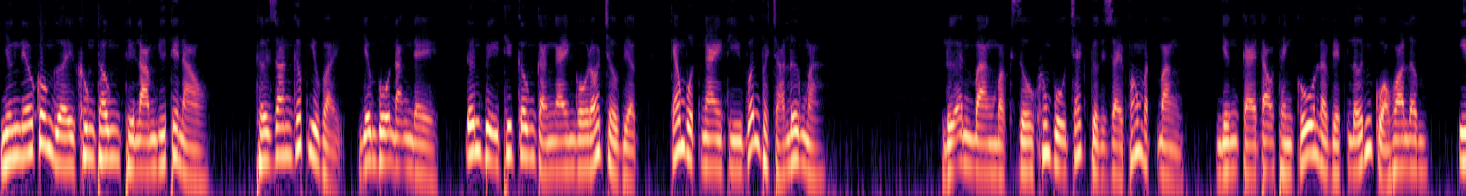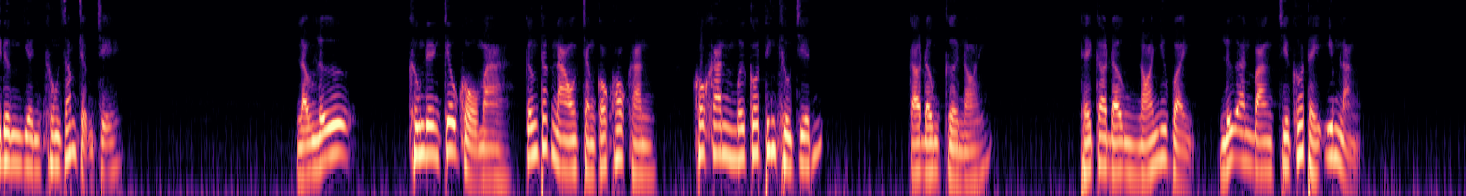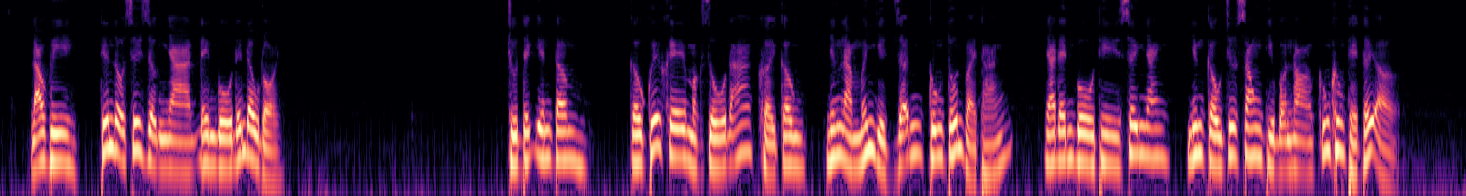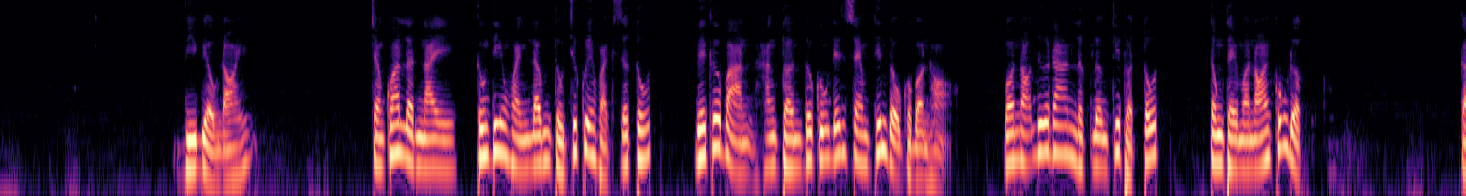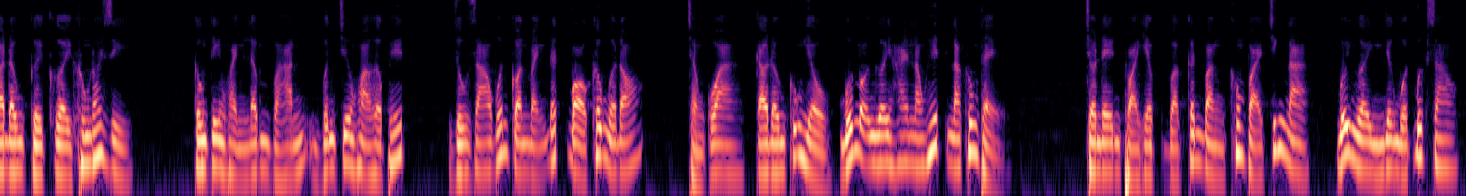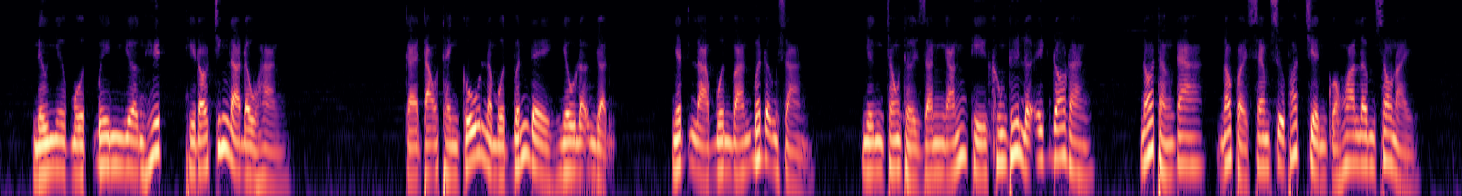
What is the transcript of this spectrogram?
Nhưng nếu có người không thông thì làm như thế nào? Thời gian gấp như vậy, nhiệm vụ nặng nề, đơn vị thi công cả ngày ngồi đó chờ việc, kéo một ngày thì vẫn phải trả lương mà. Lữ Anh Bàng mặc dù không phụ trách việc giải phóng mặt bằng, nhưng cải tạo thành cũ là việc lớn của Hoa Lâm, y đương nhiên không dám chậm trễ. Lão Lữ, không nên kêu khổ mà, công tác nào chẳng có khó khăn, khó khăn mới có tính khiêu chiến. Cao Đông cười nói. Thấy Cao Đông nói như vậy, Lữ An bằng chỉ có thể im lặng. Lão Vi, tiến độ xây dựng nhà đền bù đến đâu rồi? Chủ tịch yên tâm, cầu Quế Khê mặc dù đã khởi công nhưng làm mấy nhịp dẫn cũng tốn vài tháng. Nhà đền bù thì xây nhanh nhưng cầu chưa xong thì bọn họ cũng không thể tới ở. Vi biểu nói. Chẳng qua lần này công ty Hoành Lâm tổ chức quy hoạch rất tốt. Về cơ bản hàng tuần tôi cũng đến xem tiến độ của bọn họ. Bọn họ đưa ra lực lượng kỹ thuật tốt. Tổng thể mà nói cũng được. Cả đồng cười cười không nói gì. Công ty Hoành Lâm và hắn vẫn chưa hòa hợp hết. Dù sao vẫn còn mảnh đất bỏ không ở đó. Chẳng qua, Cao Đông cũng hiểu muốn mọi người hài lòng hết là không thể. Cho nên thỏa hiệp và cân bằng không phải chính là mỗi người nhường một bước sao. Nếu như một bên nhường hết thì đó chính là đầu hàng. Cải tạo thành cũ là một vấn đề nhiều lợi nhuận, nhất là buôn bán bất động sản. Nhưng trong thời gian ngắn thì không thấy lợi ích đó ràng. Nói thẳng ra, nó phải xem sự phát triển của Hoa Lâm sau này.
